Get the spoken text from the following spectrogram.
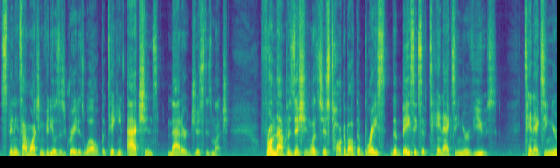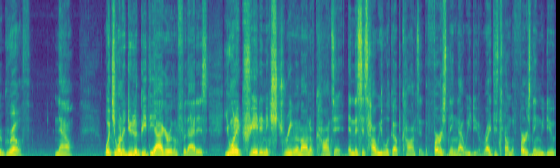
Spending time watching videos is great as well, but taking actions matter just as much. From that position, let's just talk about the brace, the basics of 10xing your views, 10xing your growth. Now, what you want to do to beat the algorithm for that is you want to create an extreme amount of content. And this is how we look up content. The first thing that we do, write this down. The first thing we do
